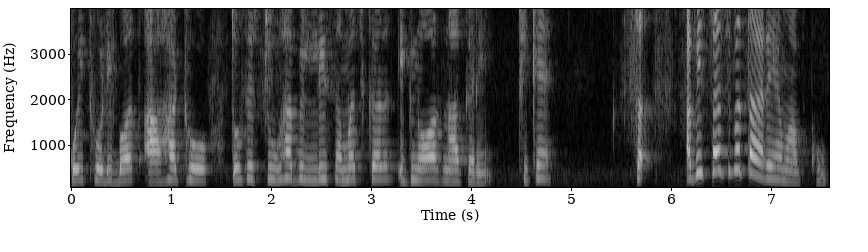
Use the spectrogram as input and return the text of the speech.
कोई थोड़ी बहुत आहट हो तो उसे चूहा बिल्ली समझकर इग्नोर ना करें ठीक है स, अभी सच बता रहे हैं हम आपको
